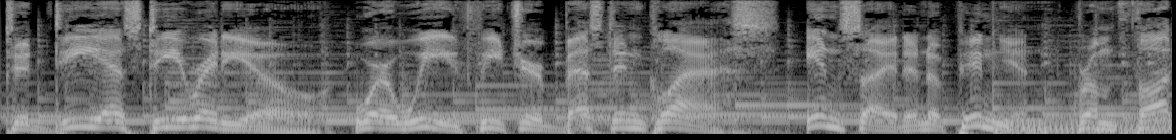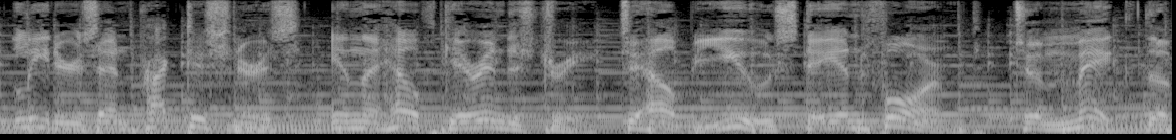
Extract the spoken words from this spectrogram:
to DST Radio, where we feature best in class, insight, and opinion from thought leaders and practitioners in the healthcare industry to help you stay informed to make the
